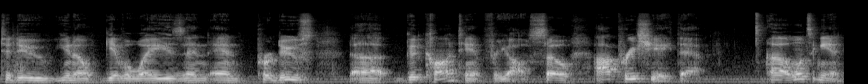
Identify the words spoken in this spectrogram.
to do you know giveaways and and produce uh, good content for y'all so I appreciate that uh, once again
